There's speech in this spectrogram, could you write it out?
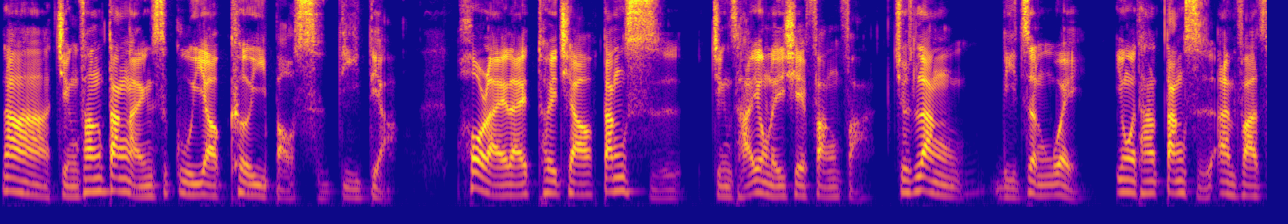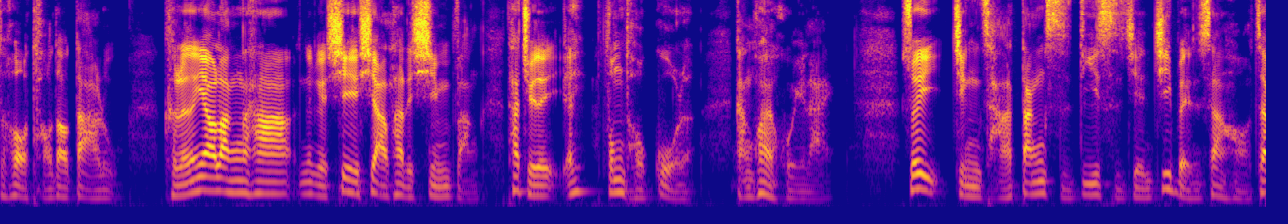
那警方当然是故意要刻意保持低调。后来来推敲，当时警察用了一些方法，就是让李正卫，因为他当时案发之后逃到大陆。可能要让他那个卸下他的心防，他觉得哎，风头过了，赶快回来。所以警察当时第一时间基本上哈，在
